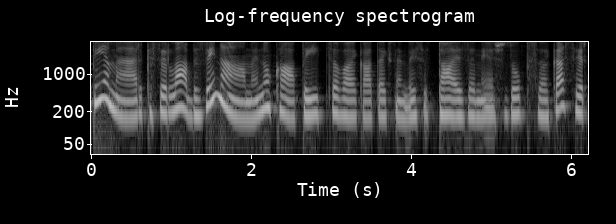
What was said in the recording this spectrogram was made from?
piemēri, kas ir labi zināmi, nu, kā pīcis vai kā teiksim, visas tā aizemiešu zupas, vai kas ir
